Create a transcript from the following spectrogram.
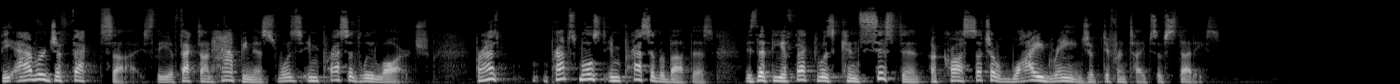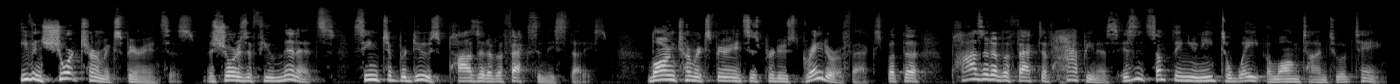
the average effect size, the effect on happiness, was impressively large. Perhaps, perhaps most impressive about this is that the effect was consistent across such a wide range of different types of studies. Even short-term experiences, as short as a few minutes, seem to produce positive effects in these studies. Long-term experiences produced greater effects, but the positive effect of happiness isn't something you need to wait a long time to obtain.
